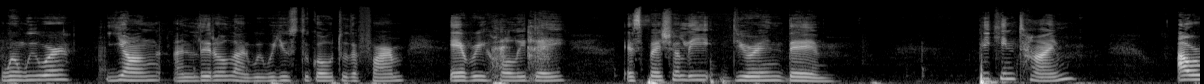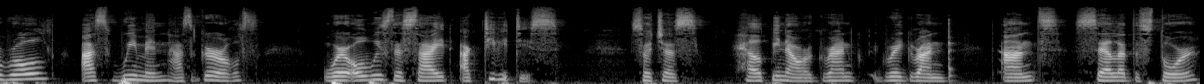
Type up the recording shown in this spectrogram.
when we were young and little, and we used to go to the farm every holiday, especially during the picking time our role as women, as girls, were always the side activities, such as helping our grand great grand aunts sell at the store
